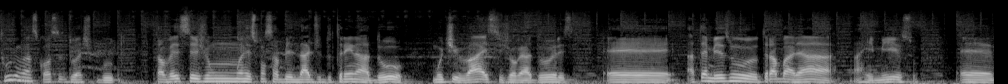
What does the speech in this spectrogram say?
tudo nas costas do Westbrook. Talvez seja uma responsabilidade do treinador motivar esses jogadores, é, até mesmo trabalhar arremesso. É,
